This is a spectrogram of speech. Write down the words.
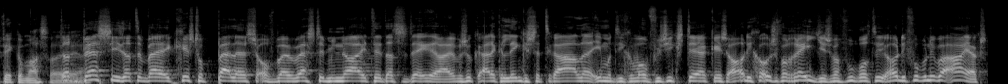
pikkenmassa. Dat ja. Bessie, dat er bij Crystal Palace of bij West Ham United... dat ze denken, ja, we zoeken eigenlijk een linker centrale. Iemand die gewoon fysiek sterk is. Oh, die gozer van Reentjes, waar voetbalt die? Oh, die voetbalt nu bij Ajax.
